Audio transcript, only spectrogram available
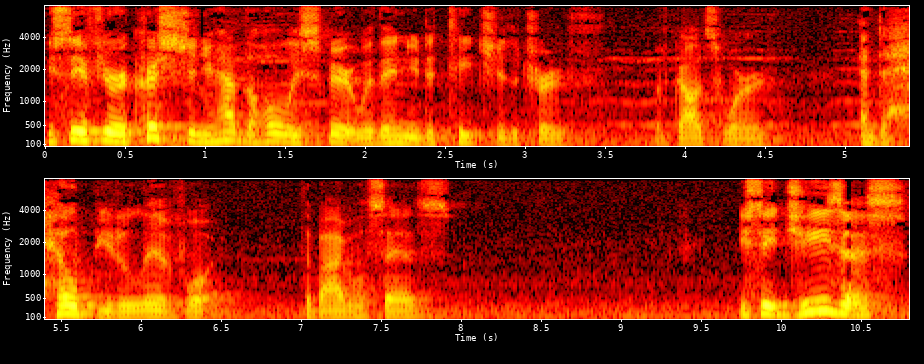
You see, if you're a Christian, you have the Holy Spirit within you to teach you the truth of God's Word and to help you to live what the Bible says. You see, Jesus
